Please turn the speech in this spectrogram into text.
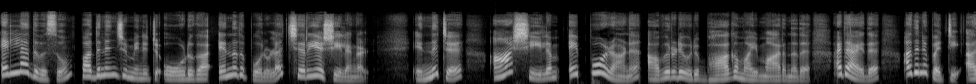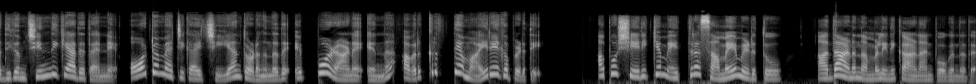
എല്ലാ ദിവസവും പതിനഞ്ച് മിനിറ്റ് ഓടുക എന്നതുപോലുള്ള ചെറിയ ശീലങ്ങൾ. എന്നിട്ട് ആ ശീലം എപ്പോഴാണ് അവരുടെ ഒരു ഭാഗമായി മാറുന്നത്? അതായത് അതിനെപ്പറ്റി അധികം ചിന്തിക്കാതെ തന്നെ ഓട്ടോമാറ്റിക്കായി ചെയ്യാൻ തുടങ്ങുന്നത് എപ്പോഴാണ് എന്ന് അവർ കൃത്യമായി രേഖപ്പെടുത്തി. അപ്പോൾ ശരിക്കും എത്ര സമയമെടുത്തു? അതാണ് നമ്മൾ ഇനി കാണാൻ പോകുന്നത്.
